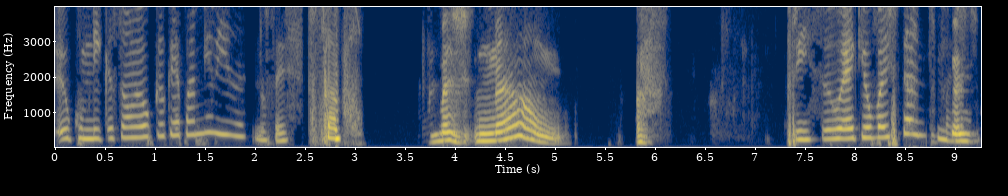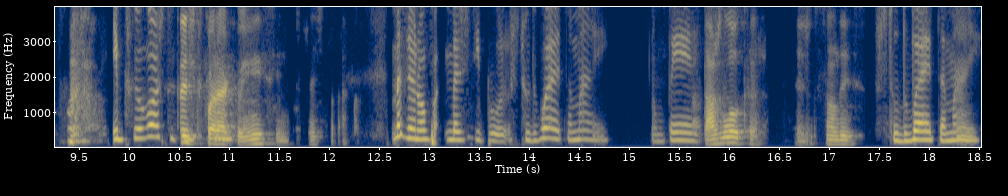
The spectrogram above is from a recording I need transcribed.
eu, comunicação é o que eu quero para a minha vida. Não sei se tu sabes. Mas não! Por isso é que eu vejo tanto, mas... E porque eu gosto. tens de parar com isso. Tens de parar com Mas eu não... Mas, tipo, estudo bem também. Não penso. Estás louca. Tens noção disso. Estudo bem também.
